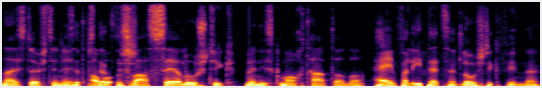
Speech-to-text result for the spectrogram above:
Nein, das dürfte ich Also, nicht. etwas Aber es wäre sehr lustig, wenn ich es gemacht hätte, oder? Hey, im Fall, ich hätte es nicht lustig finden.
